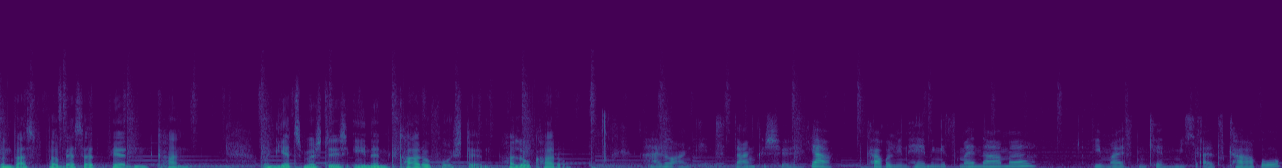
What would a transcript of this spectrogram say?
und was verbessert werden kann. Und jetzt möchte ich Ihnen Caro vorstellen. Hallo Caro. Hallo Ankit, Dankeschön. Ja, Caroline Helming ist mein Name. Die meisten kennen mich als Caro.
